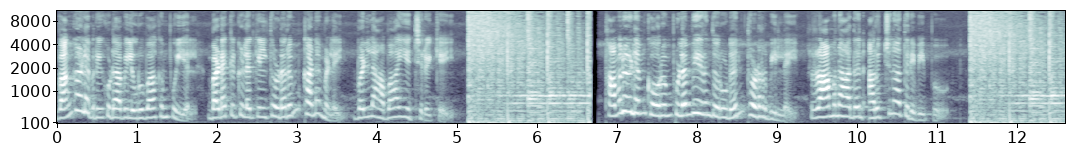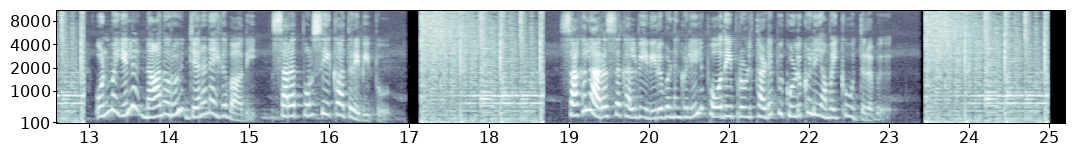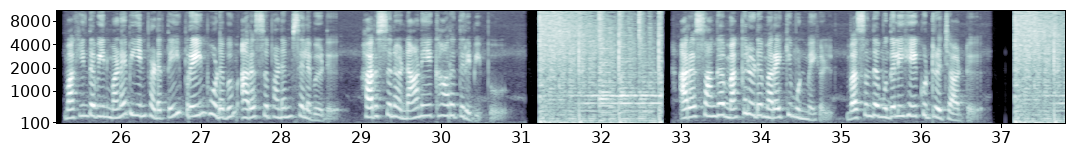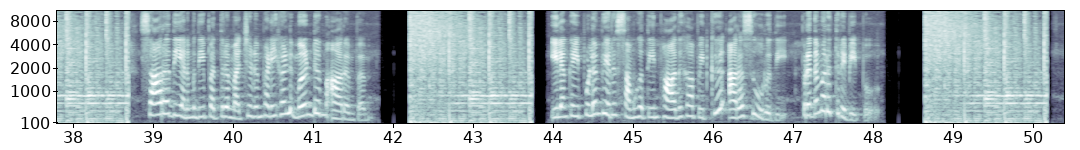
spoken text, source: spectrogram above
வங்காள விரிகுடாவில் உருவாகும் புயல். வடக்கு கிழக்கில் தொடரும் கனமழை. வெள்ள அபாய எச்சரிக்கை. தமிழீழம் கோரும் புலம்பெயர்ந்தோருடன் தொடர்பில்லை. ராமநாதன் அர்ச்சுனா தெரிவிப்பு. உண்மையில் நான் ஒரு ஜனநாயகவாதி. சரத் பொன்சேகா தெரிவிப்பு. சகல அரச கல்வி நிறுவனங்களில் போதைப்பொருள் தடுப்பு குழுக்களை அமைக்க உத்தரவு. மஹிந்தவின் மனைவியின் படத்தை பிரேம் போடவும் அரசு பணம் செலவீடு. ஹர்சன நாணயக்கார தெரிவிப்பு. அரசாங்க மக்களிடம் மறைக்கும் உண்மைகள். வசந்த முதலிகே குற்றச்சாட்டு. சாரதி அனுமதி பத்திரம் அச்சிடும் பணிகள் மீண்டும் ஆரம்பம். இலங்கை புலம்பெயர் சமூகத்தின் பாதுகாப்பிற்கு அரசு உறுதி. பிரதமர் தெரிவிப்பு.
